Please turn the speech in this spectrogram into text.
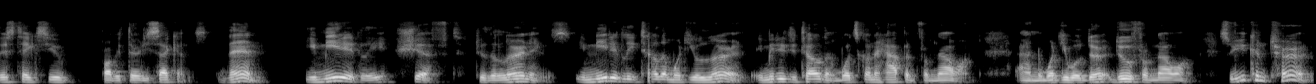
This takes you probably 30 seconds. Then immediately shift to the learnings. Immediately tell them what you learn. Immediately tell them what's going to happen from now on and what you will do, from now on. So you can turn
